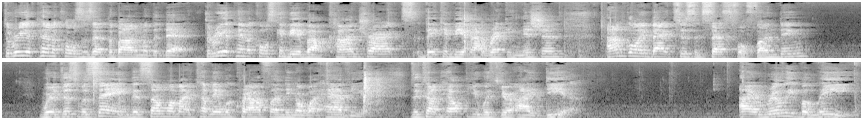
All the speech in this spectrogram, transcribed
Three of Pentacles is at the bottom of the deck. Three of Pentacles can be about contracts, they can be about recognition. I'm going back to successful funding, where this was saying that someone might come in with crowdfunding or what have you to come help you with your idea. I really believe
